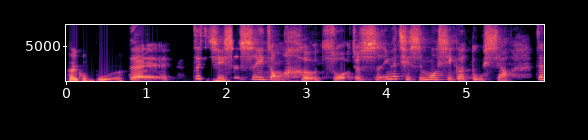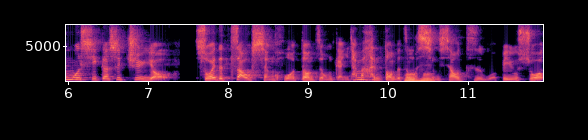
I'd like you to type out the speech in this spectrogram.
太恐怖了。对，这其实是一种合作，就是因为其实墨西哥毒枭在墨西哥是具有所谓的造神活动这种感觉，他们很懂得怎么行销自我，嗯、比如说。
